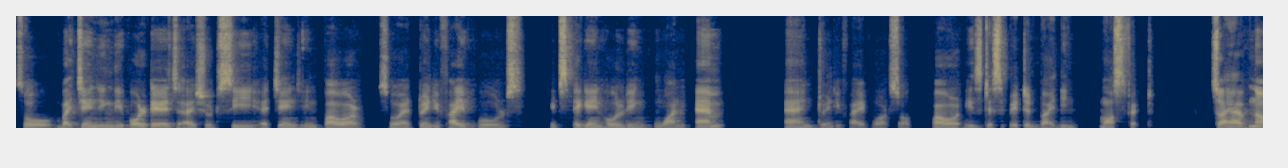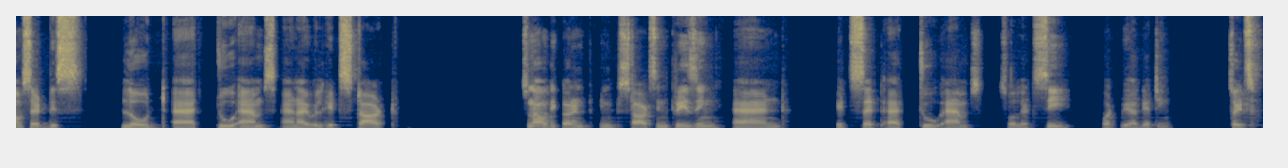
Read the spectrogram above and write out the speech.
So by changing the voltage, I should see a change in power. So at 25 volts, it's again holding 1 amp and 25 watts of power is dissipated by the MOSFET. So I have now set this load at 2 amps and I will hit start. So now the current in starts increasing and it's set at 2 amps. So let's see what we are getting. So it's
